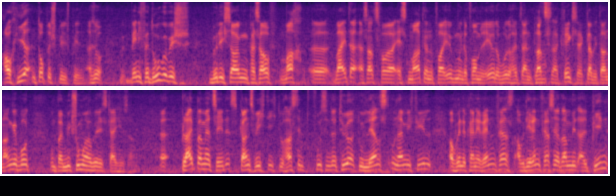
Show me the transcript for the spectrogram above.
auch hier ein Doppelspiel spielen. Also wenn ich für Drugovic würde ich sagen, pass auf, mach äh, weiter, Ersatzfahrer Aston Martin und fahr irgendwo in der Formel E oder wo du halt deinen Platz da kriegst. Da glaube ich da ein Angebot. Und bei Mick Schumacher würde ich das Gleiche sagen. Äh, bleib bei Mercedes, ganz wichtig. Du hast den Fuß in der Tür, du lernst unheimlich viel, auch wenn du keine Rennen fährst. Aber die Rennen fährst du ja dann mit Alpine.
